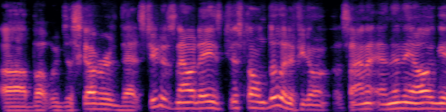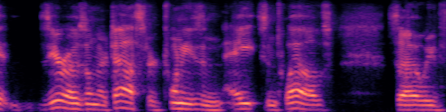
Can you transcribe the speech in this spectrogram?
Uh, but we've discovered that students nowadays just don't do it if you don't assign it, and then they all get zeros on their tests or 20s and 8s and 12s. So we've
